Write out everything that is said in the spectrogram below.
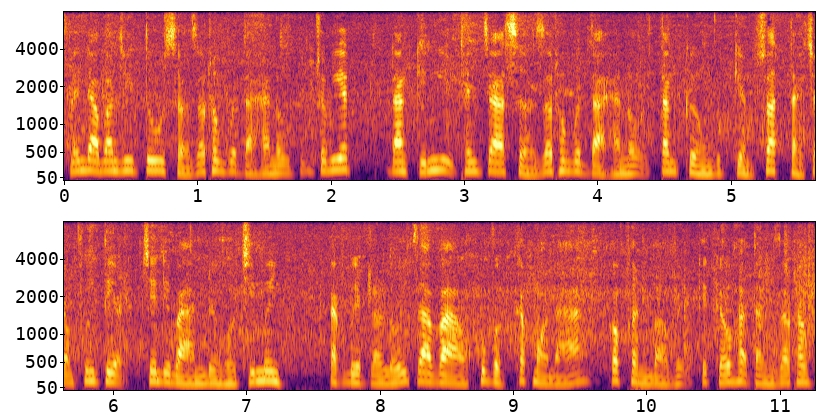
Lãnh đạo Ban duy tu Sở Giao thông Vận tải Hà Nội cũng cho biết đang kiến nghị thanh tra Sở Giao thông Vận tải Hà Nội tăng cường việc kiểm soát tải trọng phương tiện trên địa bàn đường Hồ Chí Minh, đặc biệt là lối ra vào khu vực các mỏ đá, có phần bảo vệ kết cấu hạ tầng giao thông.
